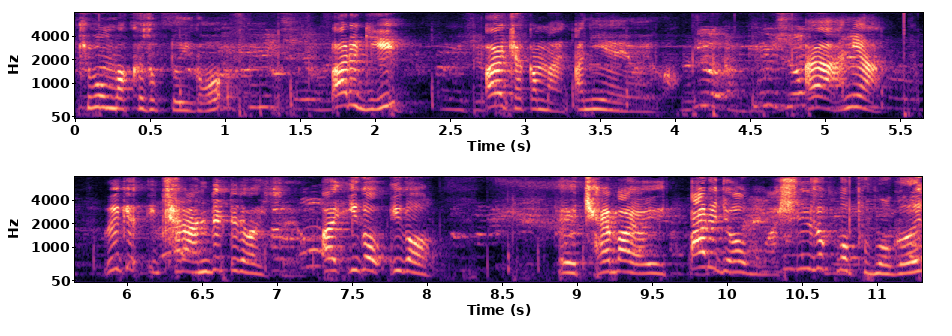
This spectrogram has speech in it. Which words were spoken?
기본 마크 속도 이거 빠르기. 아 잠깐만 아니에요 이거. 아 아니야. 왜 이렇게 잘 안 될 때가 있어요? 아 이거 이거 예, 잘 봐요. 이 빠르죠? 뭔가 신속 버프 먹은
